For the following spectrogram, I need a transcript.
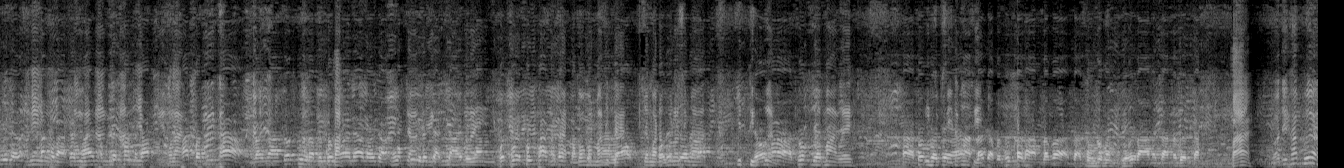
นี้จะลักษณะคล้ายๆทำเรื่องนั้นนะครับภาพบันทึกภาพรายงานยศชื่อนามสกุลไว้แล้ว เราจะพบชื่อและแจกจ่ายไปยังเพื่อนๆทุกท่านนะครับกองพันมาสิบแปดจังหวัดนครราชสีมาคิดถึงเพื่อนดี๋ยวว่าช่วงเยเย็อะนมากเลยอ่าช่วงเย็นเนี่ยนะแล้วจะบันทึกเข้าทำแล้วก็จะถูกระบุเสียเวลาในการดำเนินการไปสวัสดีครับเพื่อน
